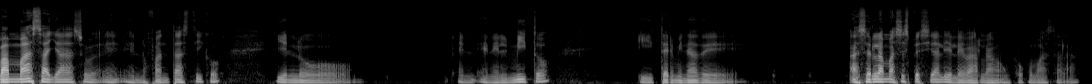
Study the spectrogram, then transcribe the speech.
va más allá en, en lo fantástico y en lo en, en el mito y termina de hacerla más especial y elevarla un poco más a la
